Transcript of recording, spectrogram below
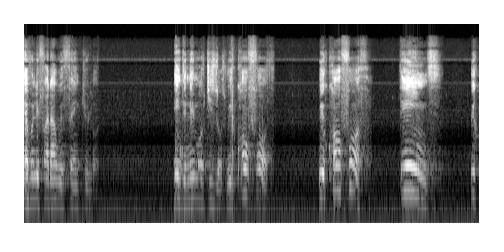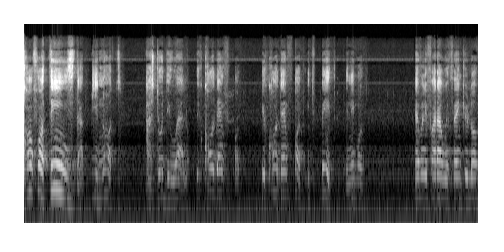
Heavenly Father, we thank you, Lord. In the name of Jesus, we call forth. We call forth things. We call for things that be not as though they were. We call them forth. We call them forth with faith in the name of Heavenly Father, we thank you, Lord,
